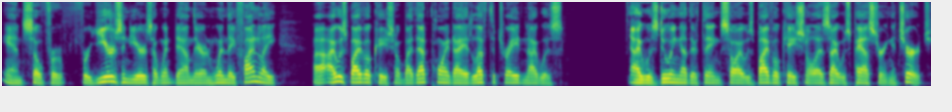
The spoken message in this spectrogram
And so for, for years and years, I went down there. And when they finally, uh, I was bivocational. By that point, I had left the trade and I was I was doing other things, so I was bivocational as I was pastoring a church,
